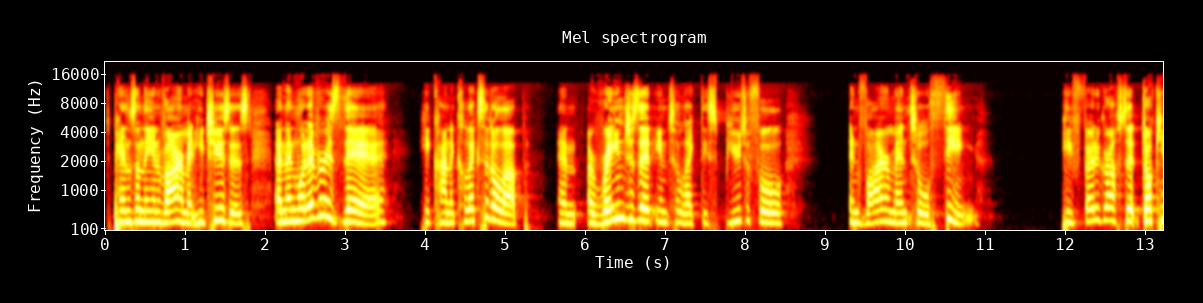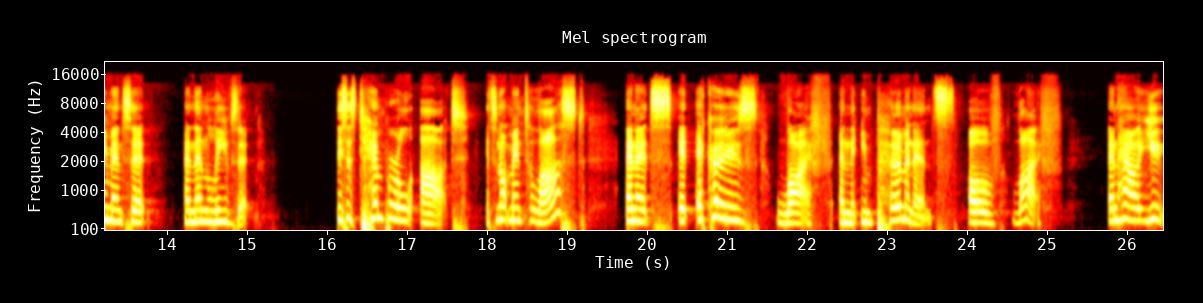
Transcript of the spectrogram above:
Depends on the environment he chooses. And then whatever is there, he kind of collects it all up and arranges it into like this beautiful environmental thing. He photographs it, documents it, and then leaves it. This is temporal art. It's not meant to last, and it's, it echoes life and the impermanence of life and how you,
